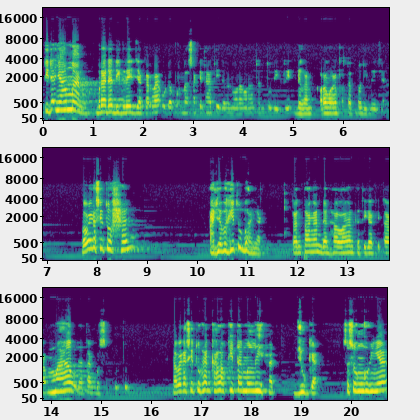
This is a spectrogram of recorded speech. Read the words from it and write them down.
tidak nyaman berada di gereja karena udah pernah sakit hati dengan orang-orang tertentu di dengan orang-orang tertentu di gereja. Bapak kasih Tuhan, ada begitu banyak tantangan dan halangan ketika kita mau datang bersekutu Nah, kasih Tuhan kalau kita melihat juga sesungguhnya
